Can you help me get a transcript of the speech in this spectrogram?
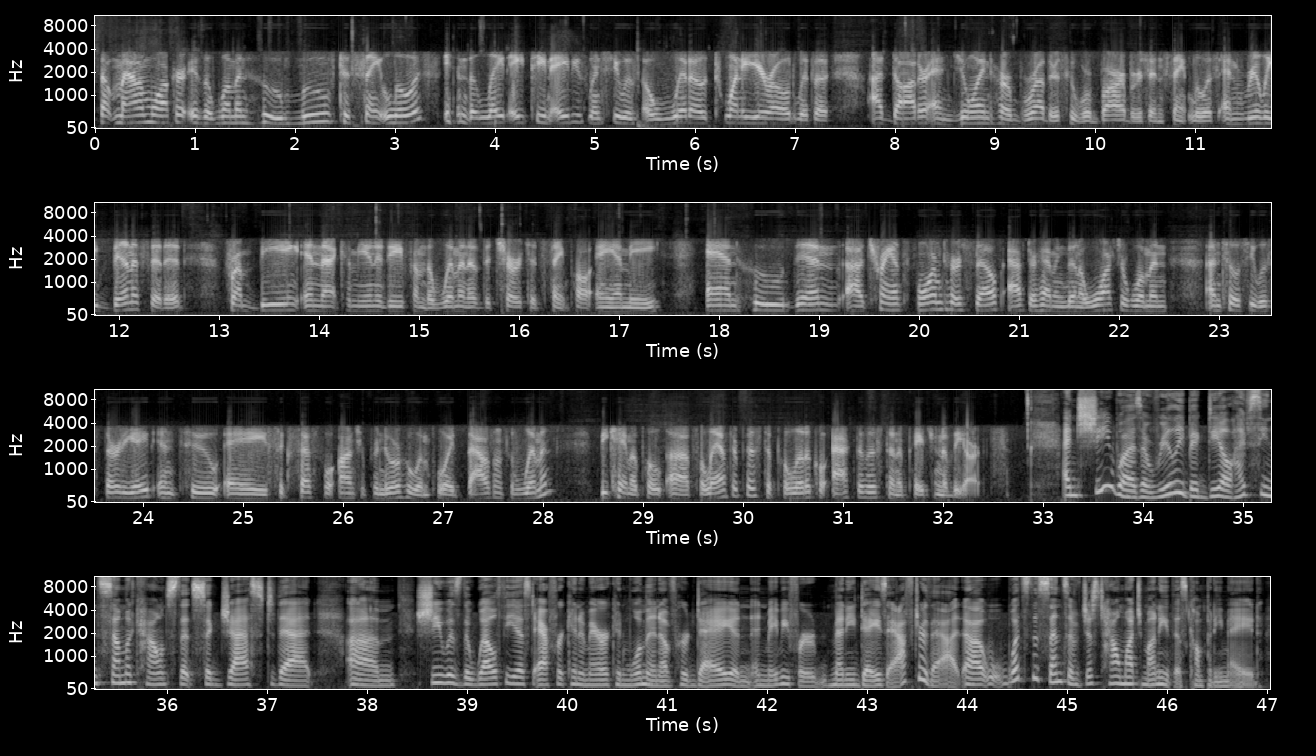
So, Madam Walker is a woman who moved to St. Louis in the late 1880s when she was a widowed 20 year old with a, a daughter and joined her brothers who were barbers in St. Louis and really benefited from being in that community from the women of the church at St. Paul AME and who then uh, transformed herself after having been a washerwoman until she was 38 into a successful entrepreneur who employed thousands of women, became a uh, philanthropist, a political activist, and a patron of the arts. And she was a really big deal. I've seen some accounts that suggest that um, she was the wealthiest African American woman of her day and, and maybe for many days after that. Uh, what's the sense of just how much money this company made?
